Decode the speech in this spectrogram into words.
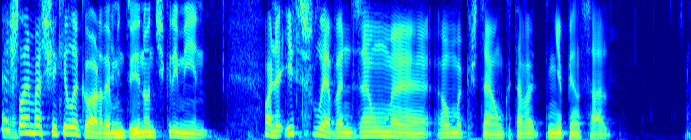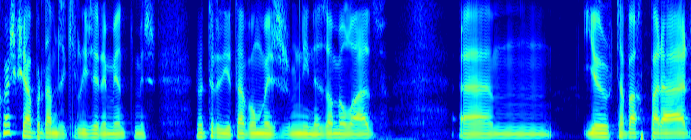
Mexe lá em baixo que aquilo acorda. É muito. Eu não discrimino. Olha, isso leva-nos a uma, a uma questão que eu tava, tinha pensado. Que eu acho que já abordámos aqui ligeiramente, mas no outro dia estavam umas meninas ao meu lado ahm, e eu estava a reparar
